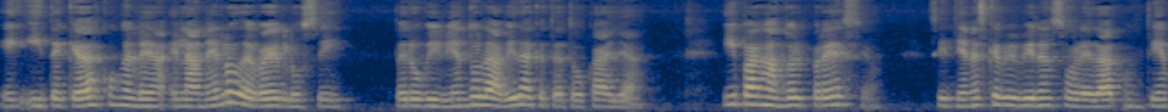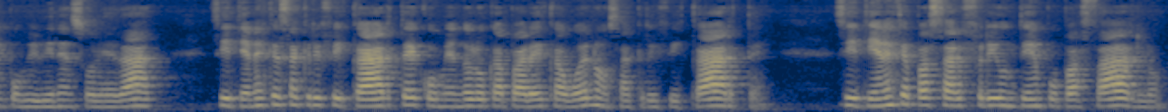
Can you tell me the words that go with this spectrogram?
y, te quedas con el, el, anhelo de verlos, sí, pero viviendo la vida que te toca allá y pagando el precio. Si tienes que vivir en soledad un tiempo, vivir en soledad. Si tienes que sacrificarte comiendo lo que aparezca, bueno, sacrificarte. Si tienes que pasar frío un tiempo, pasarlo.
